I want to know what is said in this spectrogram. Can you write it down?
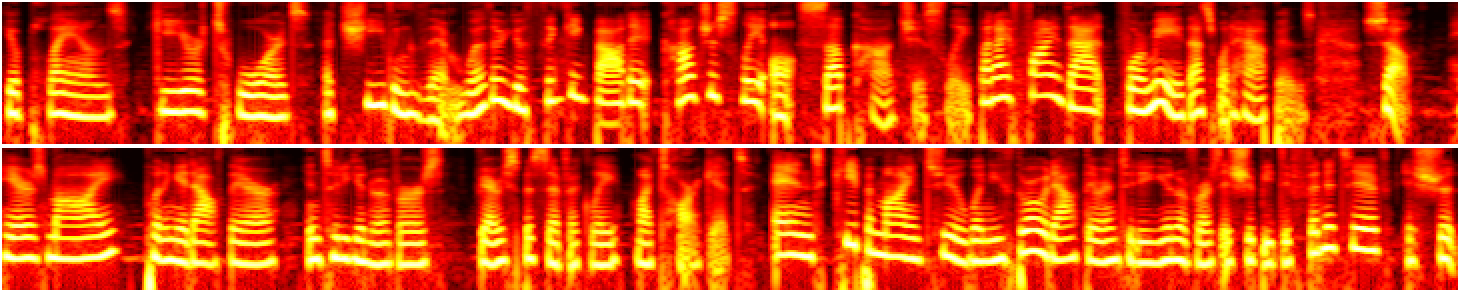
your plans geared towards achieving them, whether you're thinking about it consciously or subconsciously. But I find that for me, that's what happens. So here's my putting it out there into the universe very specifically my target. And keep in mind too, when you throw it out there into the universe, it should be definitive. It should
